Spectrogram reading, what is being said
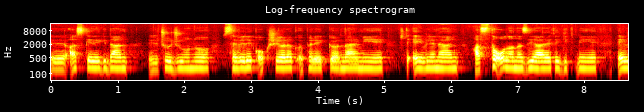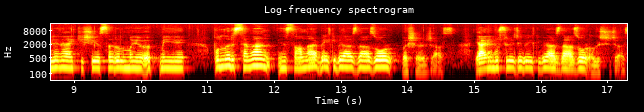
e, askere giden çocuğunu severek, okşayarak, öperek göndermeyi, işte evlenen, hasta olana ziyarete gitmeyi, evlenen kişiye sarılmayı, öpmeyi, bunları seven insanlar belki biraz daha zor başaracağız. Yani bu sürece belki biraz daha zor alışacağız.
